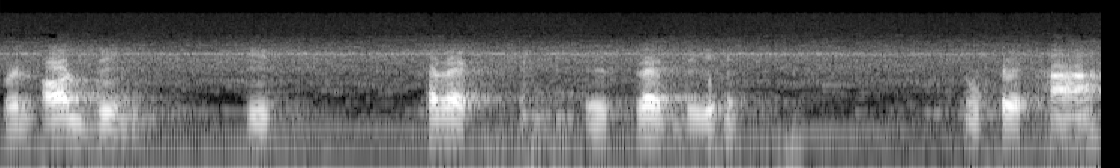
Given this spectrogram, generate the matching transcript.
When all being is correct, is ready, upekha.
